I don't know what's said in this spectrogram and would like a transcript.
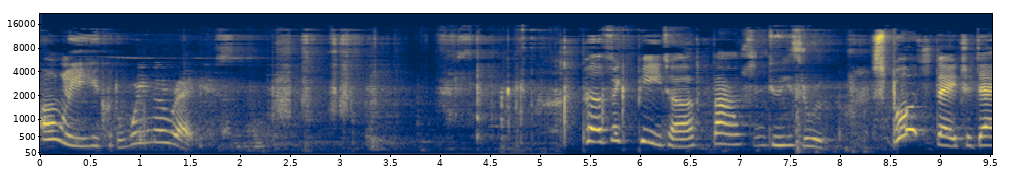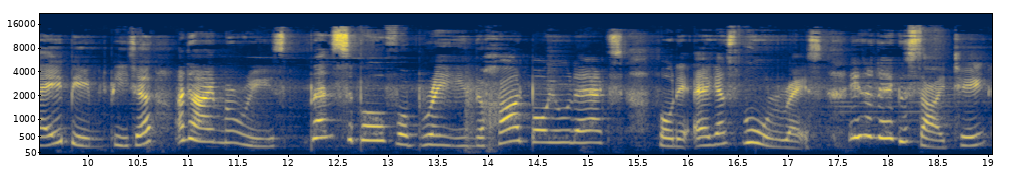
only he could win the race. Perfect Peter bounced into his room. Sports day today, beamed Peter, and I'm responsible for bringing the hard-boiled eggs for the egg and spoon race. Isn't it exciting?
